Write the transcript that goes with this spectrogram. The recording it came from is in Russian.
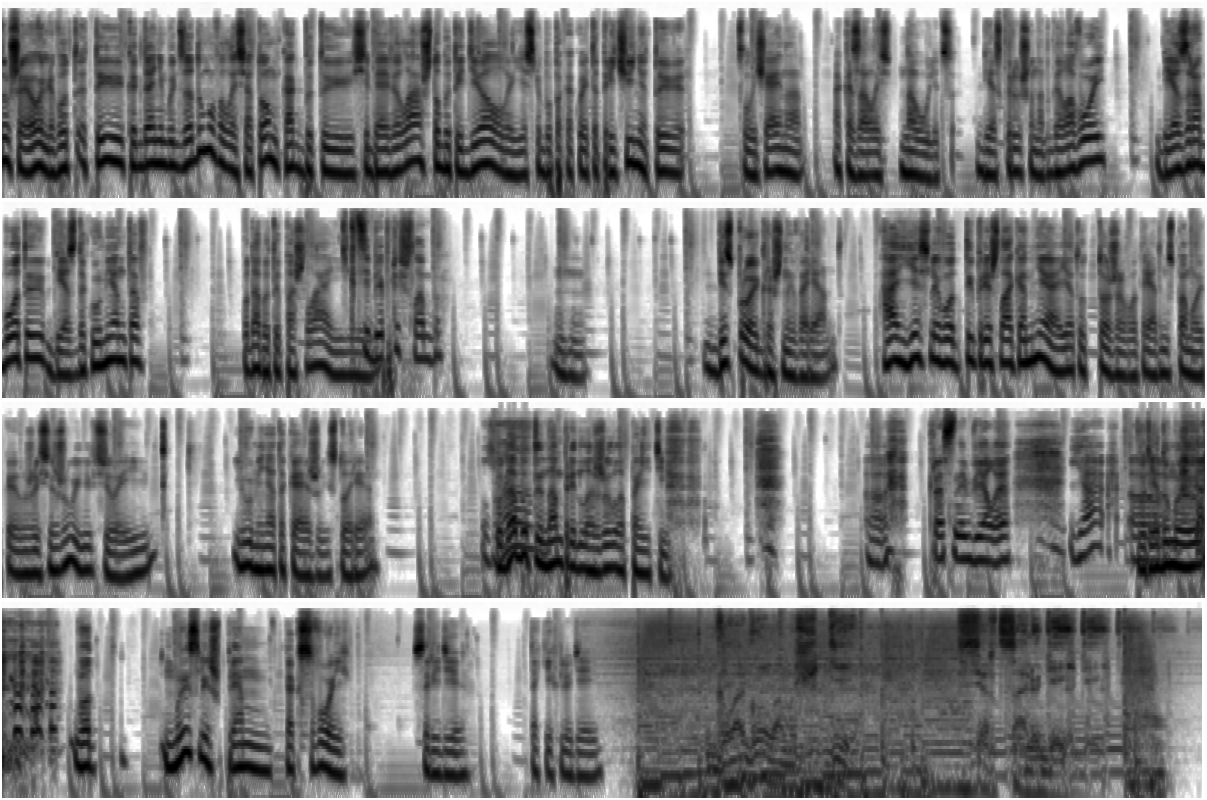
Слушай, Оля, вот ты когда-нибудь задумывалась о том, как бы ты себя вела, что бы ты делала, если бы по какой-то причине ты случайно оказалась на улице? Без крыши над головой, без работы, без документов. Куда бы ты пошла и... К тебе пришла бы. Угу. Беспроигрышный вариант. А если вот ты пришла ко мне, а я тут тоже вот рядом с помойкой уже сижу, и все, и, и у меня такая же история. Я... Куда бы ты нам предложила пойти? А, красное-белое. Я... Вот я а, думаю, вот мыслишь прям как свой среди таких людей. Глаголом «жги» сердца людей.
